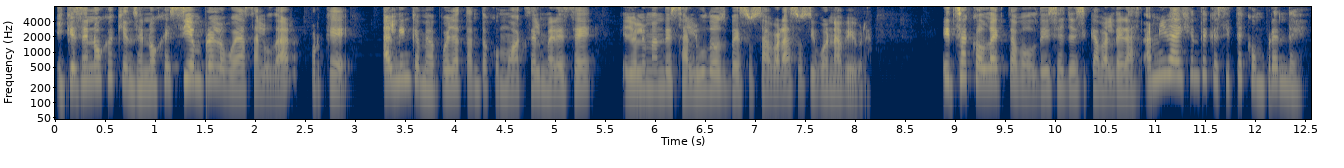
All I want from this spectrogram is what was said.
y que se enoje quien se enoje, siempre lo voy a saludar porque alguien que me apoya tanto como Axel merece yo le mande saludos, besos, abrazos y buena vibra. It's a collectible, dice Jessica Valderas. Ah, mira, hay gente que sí te comprende.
